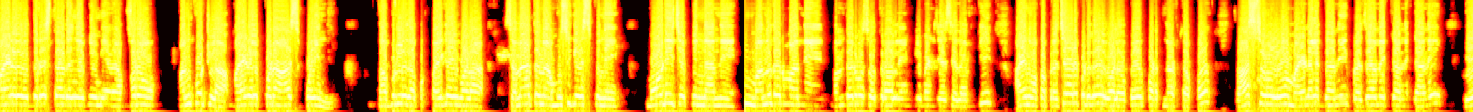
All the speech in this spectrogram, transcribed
మహిళలు ఉద్ధరిస్తాడని చెప్పి మేము ఎవ్వరం అనుకోట్లా. మహిళలకు కూడా ఆశపోయింది కబుర్లు తప్ప పైగా ఇవాళ సనాతన ముసుగేసుకుని మోడీ చెప్పిన దాన్ని మన ధర్మాన్ని మన ధర్మ సూత్రాలను ఇంప్లిమెంట్ చేసేదానికి ఆయన ఒక ప్రచారకుడిగా ఇవాళ ఉపయోగపడుతున్నాడు తప్ప రాష్ట్రంలో మహిళలకు గాని ప్రజానికానికి గాని ఏ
